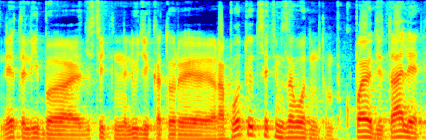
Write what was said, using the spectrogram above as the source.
Это либо действительно люди, которые работают с этим заводом, там, покупают детали.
